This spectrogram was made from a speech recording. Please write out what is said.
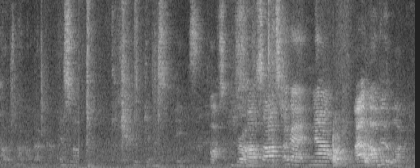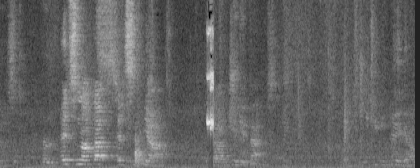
Oh, it's not that bad. It's not. Awesome. Hot sauce? Okay, now. I'll, I'll do a lot of this. It's not that. It's, yeah. Kick it back. There you go.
